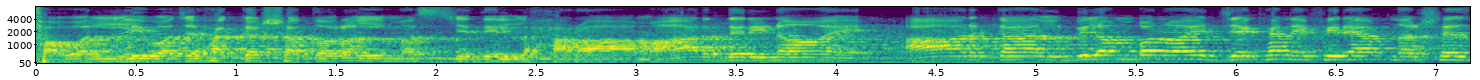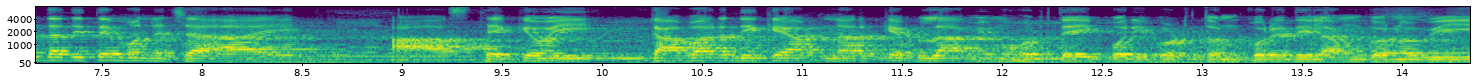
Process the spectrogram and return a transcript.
ফাওয়াল্লি ওয়াজহাকা শাতরাল মসজিদিল হারাম। আর দেরি নয় আর কাল বিলম্ব নয় যেখানে ফিরে আপনার সেজদা দিতে মনে চায়। আজ থেকে ওই কাবার দিকে আপনার কেবলা আমি মুহূর্তেই পরিবর্তন করে দিলাম গো নবী।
